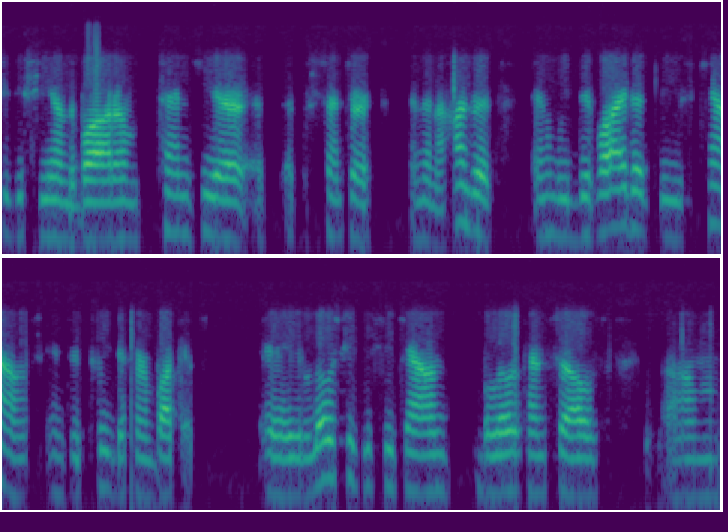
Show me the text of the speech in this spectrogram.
CTC on the bottom, 10 here at, at the center, and then 100. And we divided these counts into three different buckets. A low CTC count below 10 cells. Um,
